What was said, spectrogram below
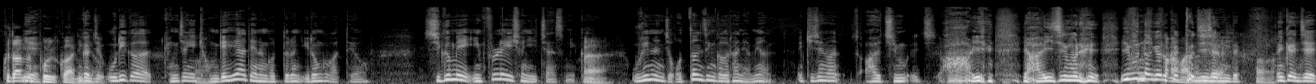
그 다음에 예. 보일 거 아니에요. 그러니까 이제 우리가 굉장히 어. 경계해야 되는 것들은 이런 것 같아요. 지금의 인플레이션이 있지 않습니까? 네. 우리는 이제 어떤 생각을 하냐면 기자님 아 질문 아야이 질문을 1분 남겨놓고 던지셨는데 어. 그러니까 이제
